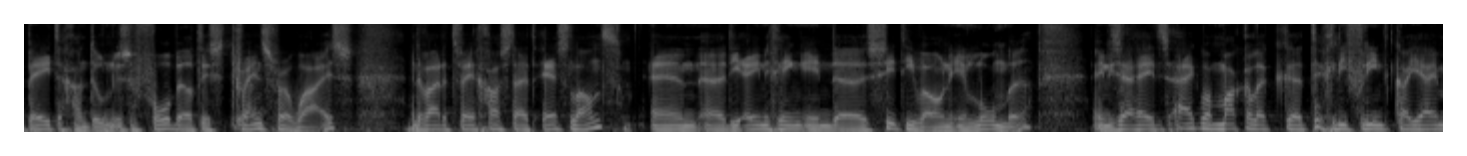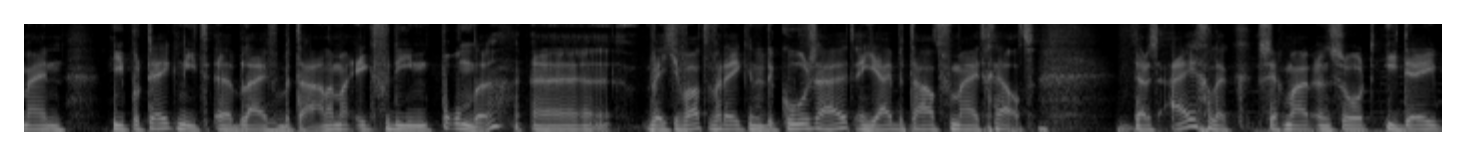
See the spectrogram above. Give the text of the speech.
beter gaan doen. Dus een voorbeeld is TransferWise. En er waren twee gasten uit Estland. En eh, die ene ging in de city wonen in Londen. En die zei: hey, het is eigenlijk wel makkelijk eh, tegen die vriend: kan jij mijn hypotheek niet blijven betalen, maar ik verdien ponden. Weet je wat? We rekenen de koers uit en jij betaalt voor mij het geld. Daar is eigenlijk zeg maar een soort idee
